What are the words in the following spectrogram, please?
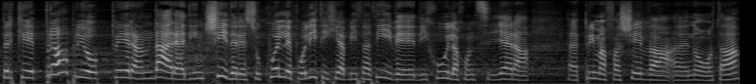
perché proprio per andare ad incidere su quelle politiche abitative di cui la consigliera eh, prima faceva eh, nota,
